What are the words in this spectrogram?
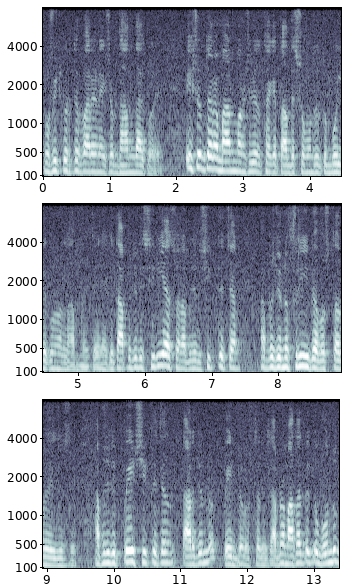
প্রফিট করতে পারে না, এইসব ধান্দা করে। এইসব যারা মান মানসিকতা থাকে তাদের সম্বন্ধে তো বলে কোনো লাভ নেই, তাই না? কিন্তু আপনি যদি সিরিয়াস হন, আপনি যদি শিখতে চান, আপনার জন্য ফ্রি ব্যবস্থা রয়ে গেছে। আপনি যদি পেড শিখতে চান, তার জন্য পেড ব্যবস্থা রয়েছে। আপনার মাথাতে কেউ বন্দুক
